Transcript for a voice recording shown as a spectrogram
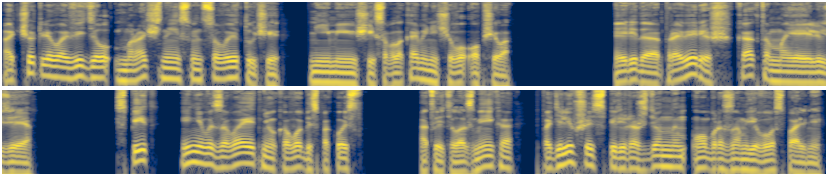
отчетливо видел мрачные свинцовые тучи, не имеющие с облаками ничего общего. «Эрида, проверишь, как там моя иллюзия?» «Спит и не вызывает ни у кого беспокойств», — ответила змейка, поделившись с перерожденным образом его спальни.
